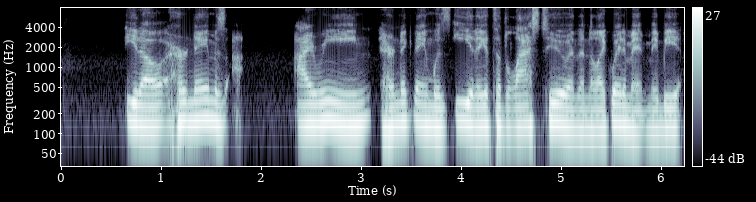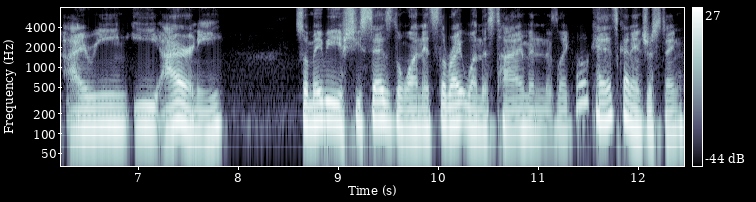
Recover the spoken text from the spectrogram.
you know, her name is Irene, her nickname was E. They get to the last two and then they're like, "Wait a minute, maybe Irene E irony." So maybe if she says the one, it's the right one this time, and it's like, okay, it's kind of interesting.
